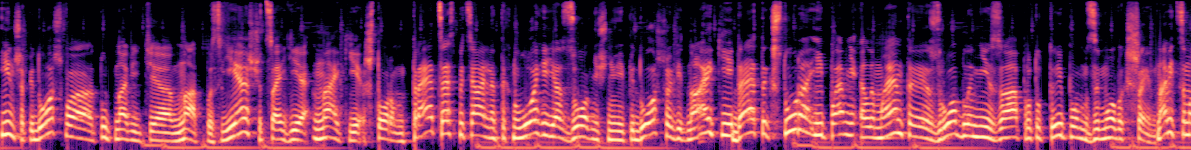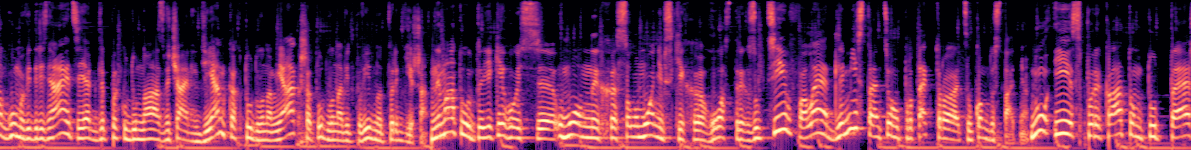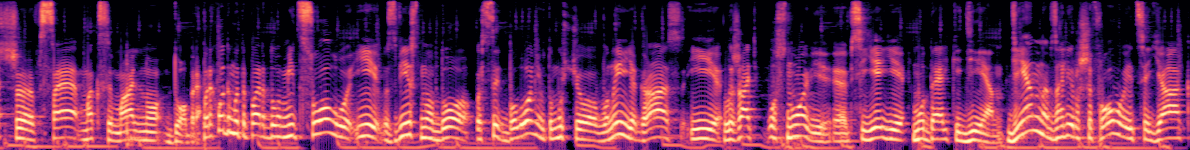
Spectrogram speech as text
інша підошва. Тут навіть е, надпис є, що це є Nike Storm Thread. Це спеціальна технологія зовнішньої підошви від Nike, де текстура і певні елементи зроблені за прототипом зимових шин. Навіть сама гума відрізняється, як для прикладу на звичайних дієнках. Тут вона м'якша, тут вона відповідно твердіша. Нема тут якихось е, умовних соломонівських гострих зубців, але для міста цього протектора цілком достатньо. Ну і з перекатом тут теж е, все максимально добре. Переходимо тепер до мідсолу і, звісно, до ось цих балонів, тому що вони якраз і лежать в основі е, всієї модельки DN. DN взагалі розшифровується як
